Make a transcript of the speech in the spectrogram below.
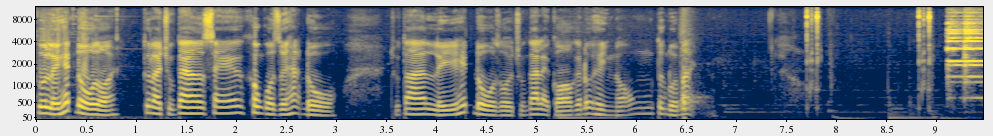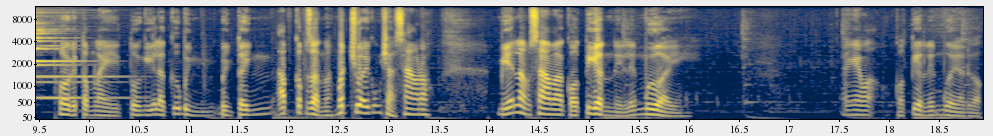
Tôi lấy hết đồ rồi. Tức là chúng ta sẽ không có giới hạn đồ. Chúng ta lấy hết đồ rồi chúng ta lại có cái đội hình nó cũng tương đối mạnh. Thôi cái tầm này tôi nghĩ là cứ bình bình tĩnh áp cấp dần thôi. Mất chuỗi cũng chả sao đâu. Miễn làm sao mà có tiền để lên 10 anh em ạ Có tiền lên 10 là được.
